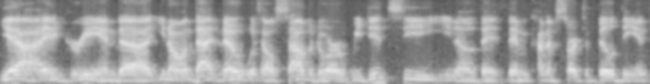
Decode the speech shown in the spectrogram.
Yeah, I agree. And, uh, you know, on that note with El Salvador, we did see, you know, them kind of start to build the in-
